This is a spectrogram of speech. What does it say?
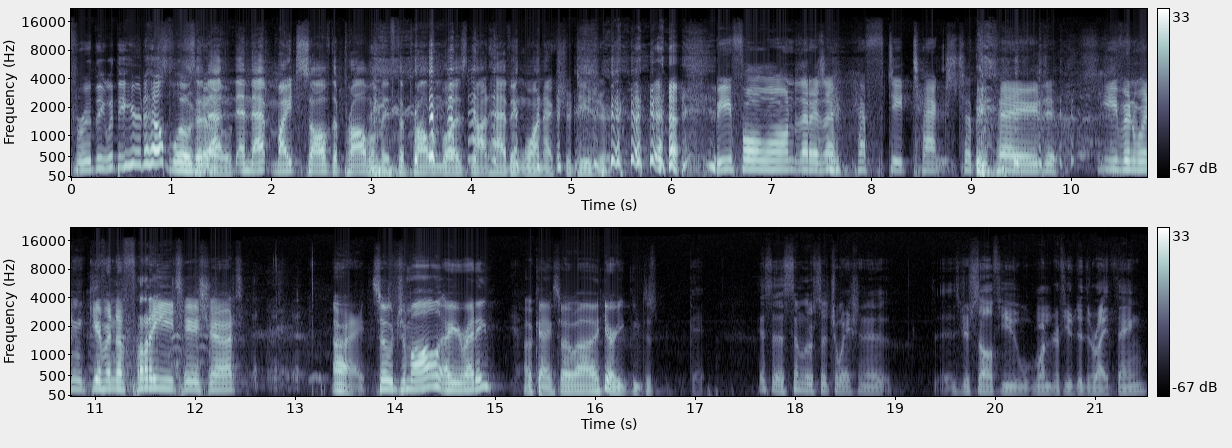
for the with the Here to Help logo. So that and that might solve the problem if the problem was not having one extra T-shirt. Be forewarned, there is a hefty tax to be paid, even when given a free T-shirt. All right. So Jamal, are you ready? Okay. So uh, here you can just. Okay. It's a similar situation as- as yourself. You wonder if you did the right thing.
